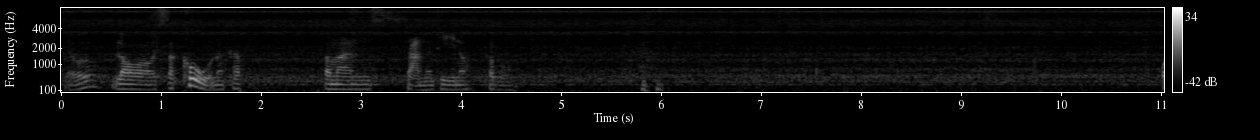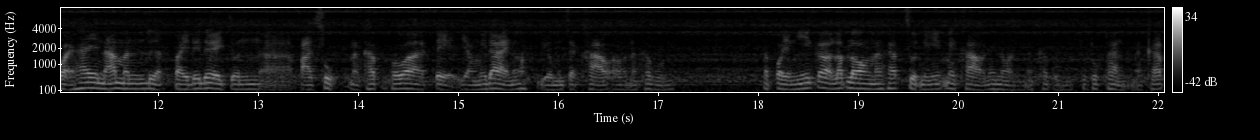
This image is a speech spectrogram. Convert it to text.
เดี๋ยวรอสักครู่นะครับ ประมาณ สามนาทีเนาะครับผมปล่อยให้น้ำมันเดือดไปเรื่อยๆจนปลาสุกนะครับ เพราะว่าเตะยังไม่ได้เนาะเดี๋ยวมันจะคาวเอานะครับผมถ้าปล่อยอย่างนี้ก็รับรองนะครับสูตรนี้ไม่คาวแน่นอนนะครับผมทุกๆท่านนะครับ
